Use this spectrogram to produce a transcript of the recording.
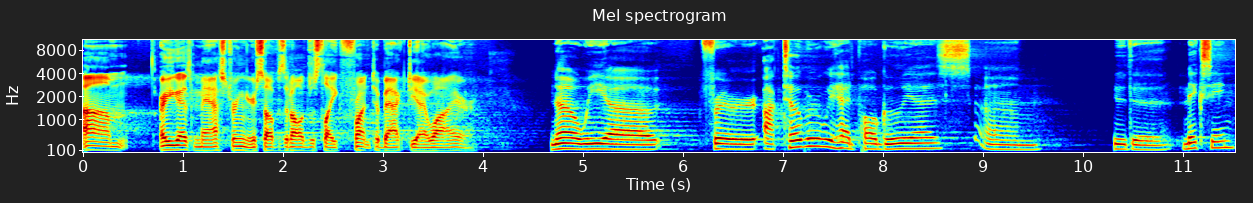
Um, are you guys mastering yourself? Is it all just like front to back DIY or? No, we uh, for October we had Paul Gulias um, do the mixing.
